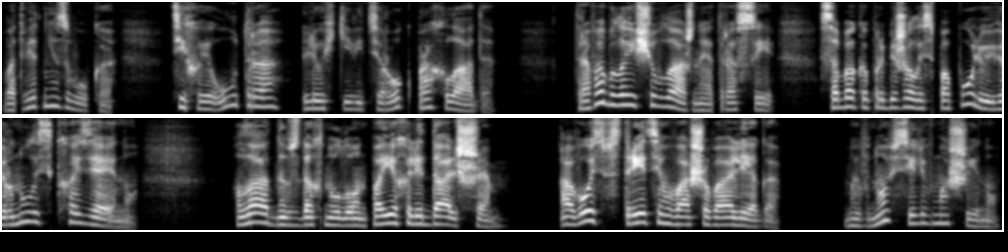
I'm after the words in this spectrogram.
В ответ ни звука. Тихое утро, легкий ветерок, прохлада. Трава была еще влажная от росы, Собака пробежалась по полю и вернулась к хозяину. «Ладно», — вздохнул он, — «поехали дальше. Авось встретим вашего Олега». Мы вновь сели в машину.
